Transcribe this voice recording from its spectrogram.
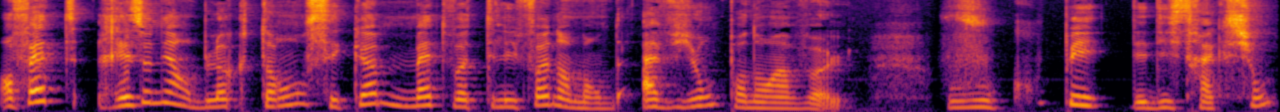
En fait, raisonner en bloc temps, c'est comme mettre votre téléphone en mode avion pendant un vol. Vous vous coupez des distractions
